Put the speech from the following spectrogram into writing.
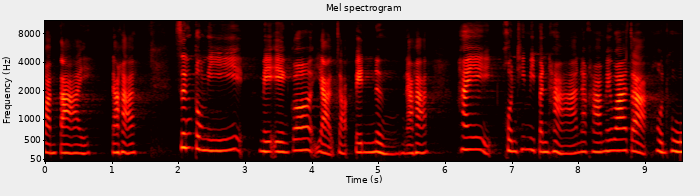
ความตายนะคะ ซึ่งตรงนี้เมย์เองก็อยากจะเป็นหนึ่งนะคะให้คนที่มีปัญหานะคะไม่ว่าจะหดหู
